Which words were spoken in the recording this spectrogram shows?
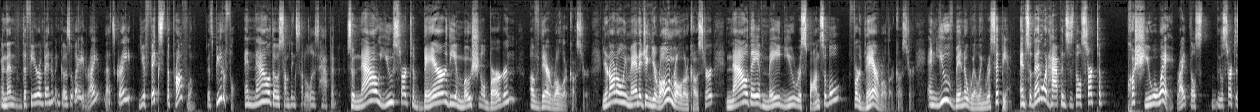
And then the fear of abandonment goes away, right? That's great. You fixed the problem. It's beautiful. And now, though, something subtle has happened. So now you start to bear the emotional burden of their roller coaster. You're not only managing your own roller coaster, now they have made you responsible for their roller coaster. And you've been a willing recipient. And so then what happens is they'll start to push you away, right? They'll you'll start to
